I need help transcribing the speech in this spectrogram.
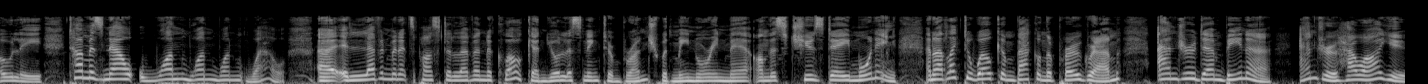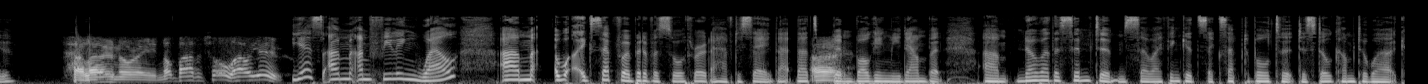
Oli. Time is now 111. Wow. Uh, 11 minutes past 11 o'clock, and you're listening to Brunch with me, Noreen Mayer, on this Tuesday morning. And I'd like to welcome back on the program Andrew Dembina. Andrew, how are you? Hello, Noreen. Not bad at all. How are you? Yes, I'm. I'm feeling well, um, well, except for a bit of a sore throat. I have to say that that's Oh. been bogging me down, but um, no other symptoms. So I think it's acceptable to, to still come to work.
